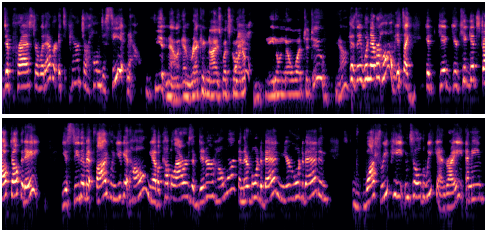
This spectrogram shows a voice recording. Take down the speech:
depressed or whatever. It's parents are home to see it now. See it now and recognize what's going right. on. They don't know what to do. Yeah. Because they were never home. It's like it, your kid gets dropped off at eight. You see them at five when you get home. You have a couple hours of dinner, homework, and they're going to bed and you're going to bed and wash, repeat until the weekend, right? I mean,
